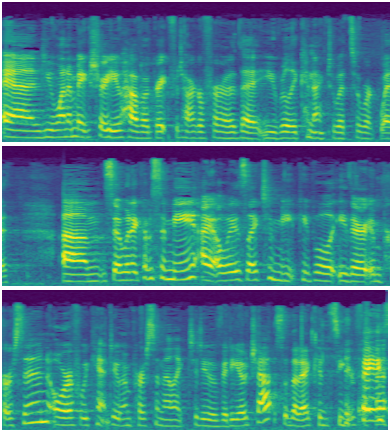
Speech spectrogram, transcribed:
And you want to make sure you have a great photographer that you really connect with to work with. Um, so when it comes to me, I always like to meet people either in person or if we can't do in person, I like to do a video chat so that I can see your face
